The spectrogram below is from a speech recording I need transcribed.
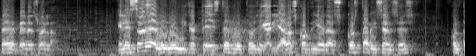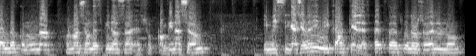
de Venezuela. En la historia del lulo indica que este fruto llegaría a las cordilleras costarricenses contando con una formación espinosa en su combinación. Investigaciones indican que el aspecto espinoso del lulo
